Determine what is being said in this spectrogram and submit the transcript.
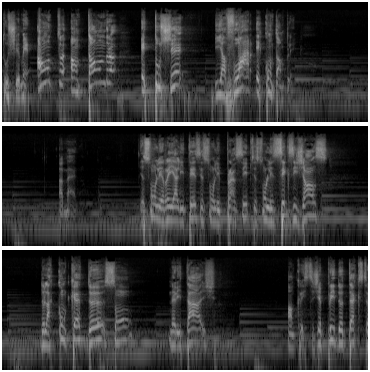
touché. Mais entre entendre et toucher, il y a voir et contempler. Amen. Ce sont les réalités, ce sont les principes, ce sont les exigences de la conquête de son héritage J'ai pris deux textes,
